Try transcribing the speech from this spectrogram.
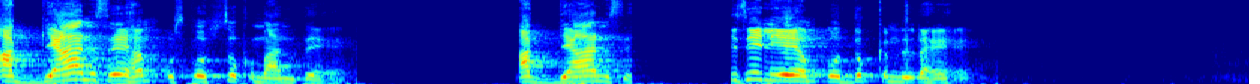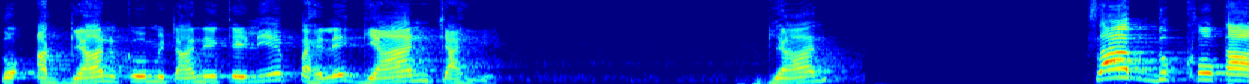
अज्ञान से हम उसको सुख मानते हैं। अज्ञान से। इसीलिए हमको दुख मिल रहे हैं। तो अज्ञान को मिटाने के लिए पहले ज्ञान चाहिए। ज्ञान। सब दुखों का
